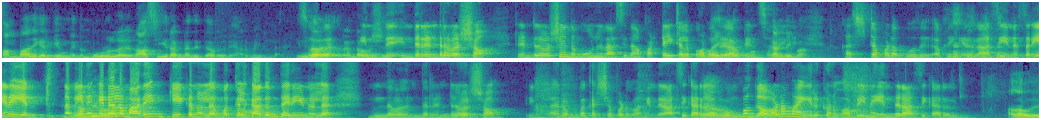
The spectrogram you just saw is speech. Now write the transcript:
சம்பாதிக்கிறதுக்கு இவங்க இந்த மூணு ராசி ரக்னத்தை தவிர வேறு யாருமே இல்லை. இந்த. ரெண்டரை வருஷம் இந்த ரெண்டரை வருஷம். ரெண்டரை வருஷம் இந்த மூணு ராசி தான் பட்டை பட்டை போகுது. அப்படின்னு கண்டிப்பா. கஷ்டப்பட போகுது அப்படிங்கிற ராசி என்ன சார்? ஏன்னா நம்ம இதை. கேட்டாலும் அதையும் கேட்கணும்ல. மக்களுக்கு. அதுவும் தெரியணும்ல. இந்த இந்த ரெண்டரை வருஷம் இவங்கெல்லாம் ரொம்ப கஷ்டப்படுவாங்க. இந்த ராசிக்காரர்கள் ரொம்ப கவனமா இருக்கணும் அப்படின்னு எந்த ராசிக்காரர் அதாவது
